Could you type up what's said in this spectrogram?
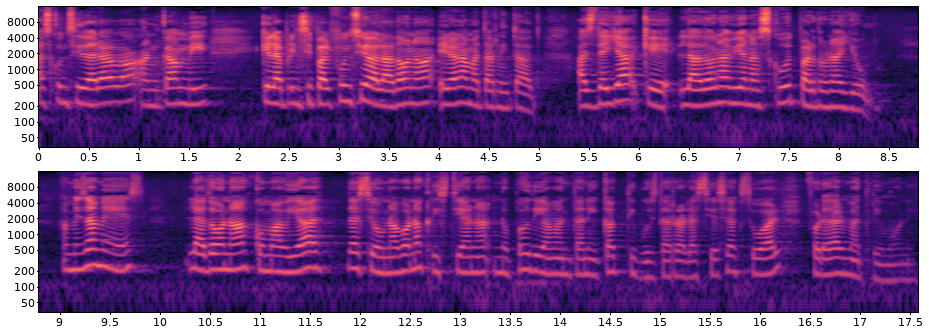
Es considerava, en canvi, que la principal funció de la dona era la maternitat. Es deia que la dona havia nascut per donar llum. A més a més, la dona, com havia de ser una bona cristiana, no podia mantenir cap tipus de relació sexual fora del matrimoni.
